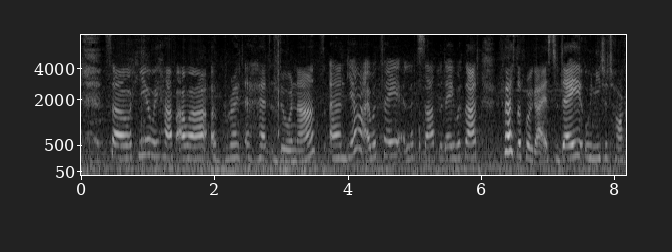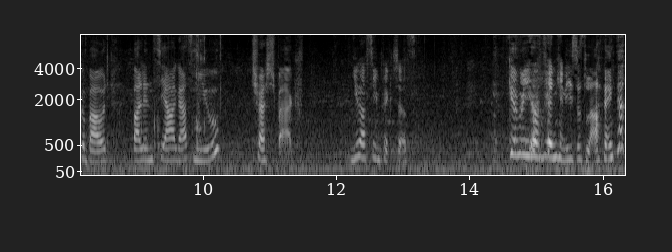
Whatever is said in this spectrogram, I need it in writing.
so here we have our uh, bread ahead donuts and yeah I would say let's start the day with that. First of all guys today we need to talk about Balenciaga's new trash bag. You have seen pictures. Give me your opinion, he's just laughing. Have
